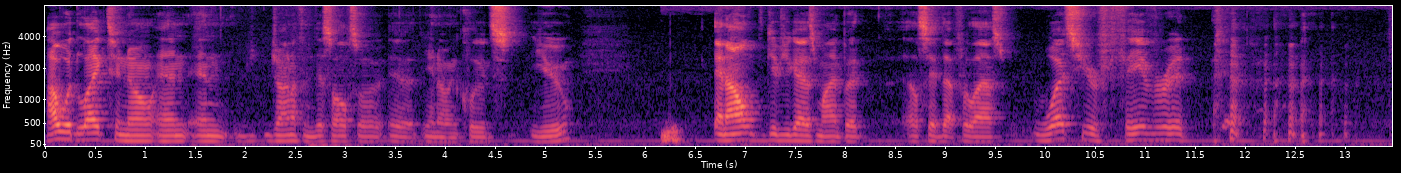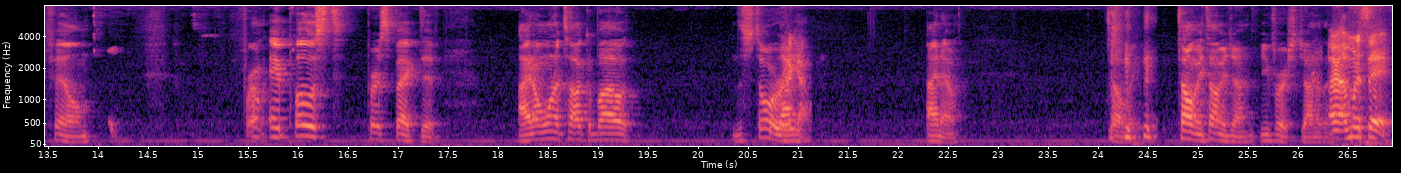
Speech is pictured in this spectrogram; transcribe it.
I would like to know, and and Jonathan, this also uh, you know includes you, and I'll give you guys mine, but I'll save that for last. What's your favorite film from a post perspective? I don't want to talk about the story. I got. I know. Tell me, tell me, tell me, John. You first, Jonathan. Right, I'm gonna say.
